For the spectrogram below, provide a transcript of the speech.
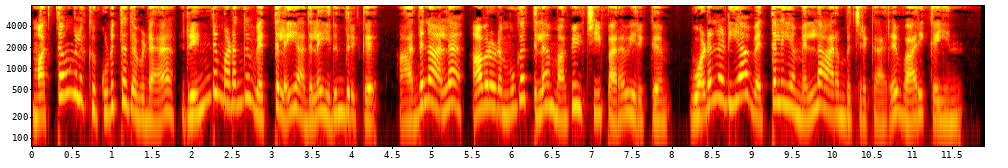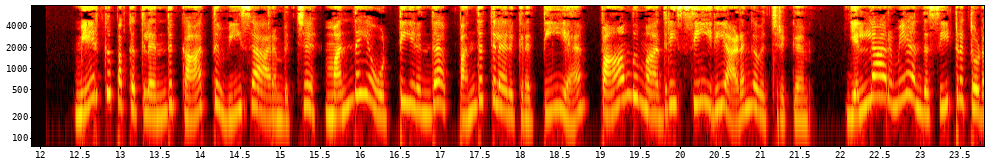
மத்தவங்களுக்கு கொடுத்ததை விட ரெண்டு மடங்கு வெத்தலை அதுல இருந்திருக்கு. அதனால அவரோட முகத்துல மகிழ்ச்சி பரவி இருக்கு. உடனடியா வெத்தலைய மெல்ல ஆரம்பிச்சிருக்காரு வாரிக்கையின். மேற்கு பக்கத்துல இருந்து காத்து வீச ஆரம்பிச்சு மந்தைய ஒட்டி இருந்த பந்தத்துல இருக்கிற தீய பாம்பு மாதிரி சீறி அடங்க வச்சிருக்கு. எல்லாருமே அந்த சீற்றத்தோட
